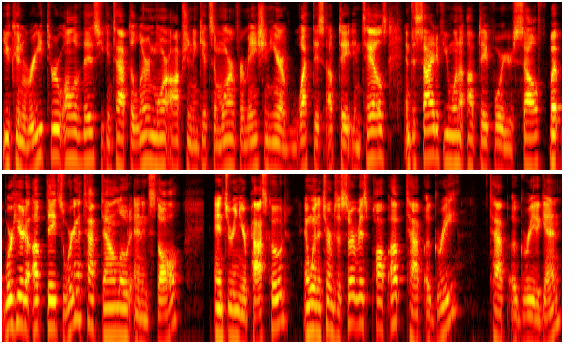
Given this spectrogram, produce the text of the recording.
You can read through all of this, you can tap the learn more option and get some more information here of what this update entails and decide if you want to update for yourself. But we're here to update, so we're going to tap download and install, enter in your passcode, and when the terms of service pop up, tap agree, tap agree again.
